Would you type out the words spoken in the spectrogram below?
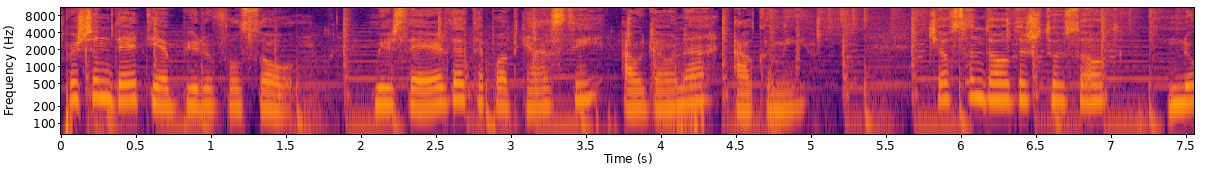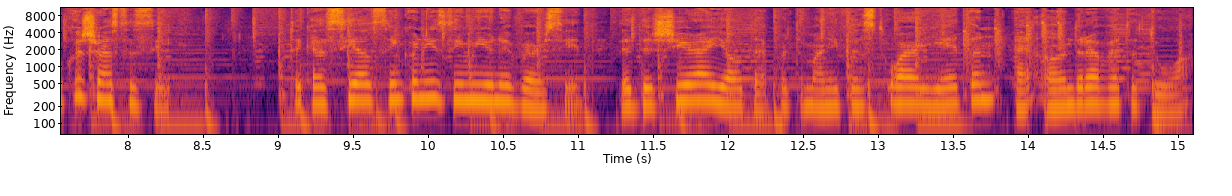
Përshëndetje beautiful soul. Mirë se erdhe te podcasti Aulona Alchemy. Qoftë se ndodhesh këtu sot, nuk është rastësi. Të ka sjellë sinkronizimi i universit dhe dëshira jote për të manifestuar jetën e ëndrrave të tua.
